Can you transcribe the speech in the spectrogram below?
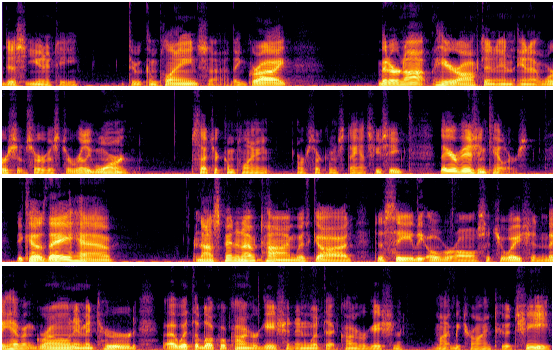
disunity through complaints. Uh, they gripe, but are not here often in in a worship service to really warrant such a complaint or circumstance. You see they are vision killers because they have not spent enough time with God to see the overall situation. They haven't grown and matured uh, with the local congregation and what that congregation might be trying to achieve.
